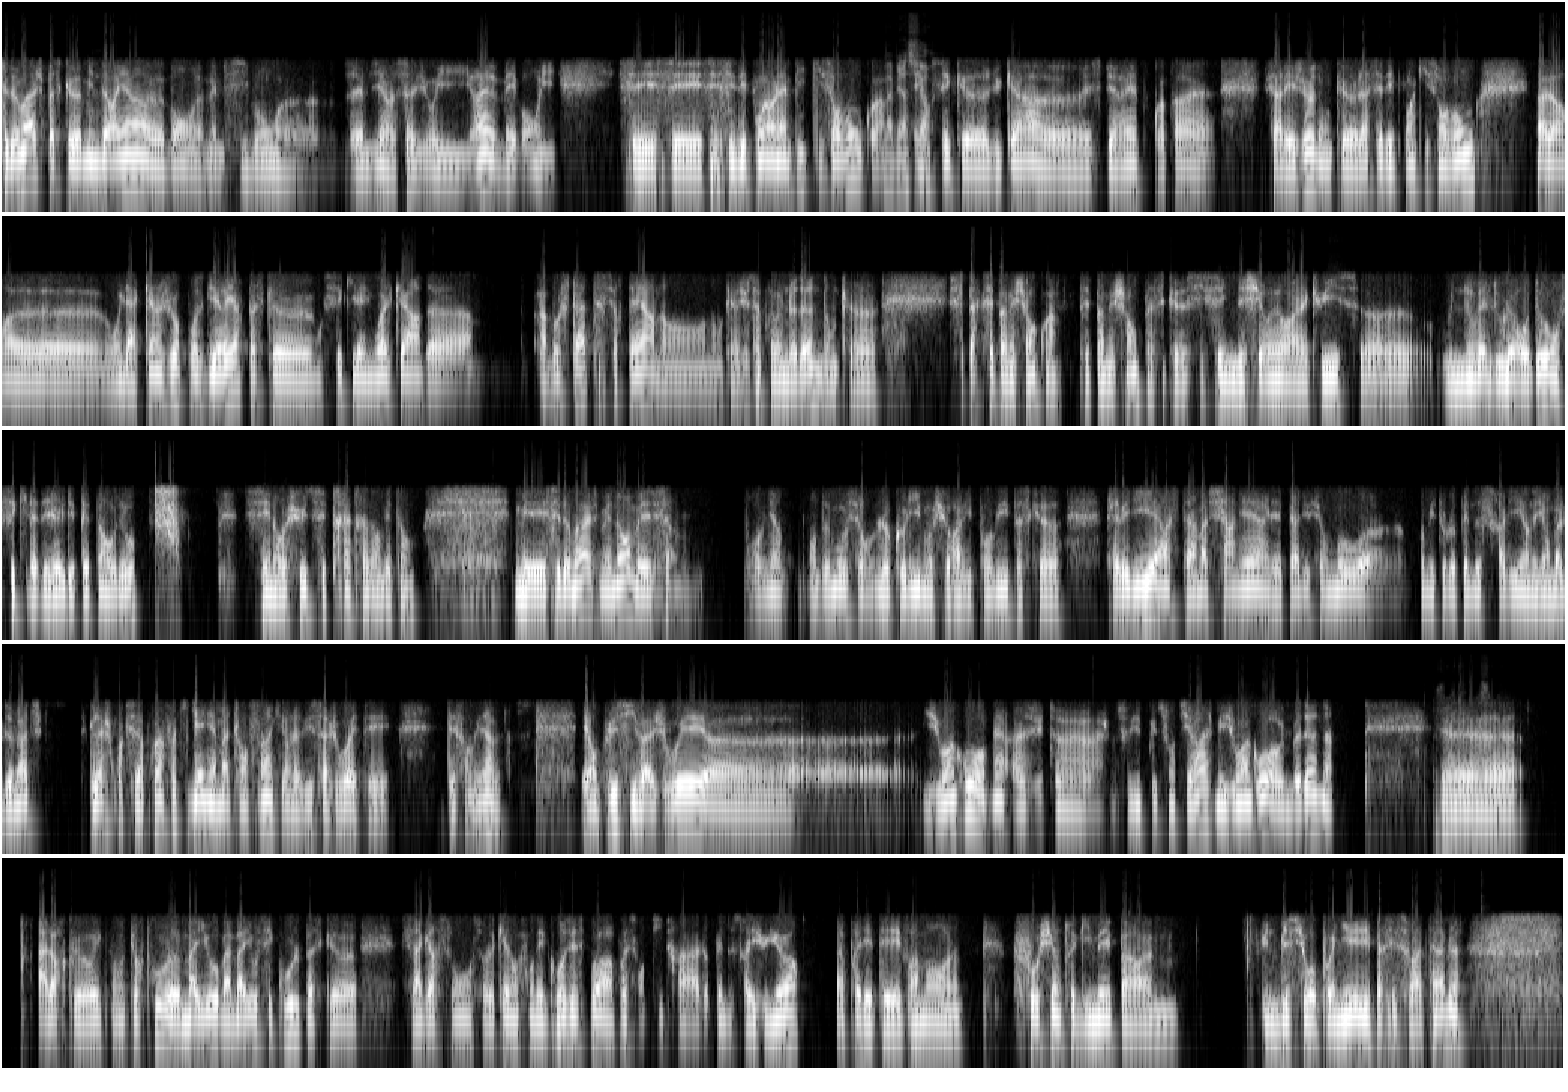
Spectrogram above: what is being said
C'est dommage parce que mine de rien, euh, bon, même si bon, euh, vous allez me dire, Savio il rêve, mais bon, il, c'est c'est c'est des points olympiques qui s'en vont quoi. Bah, bien Et sûr. on sait que Lucas euh, espérait pourquoi pas euh, faire les jeux, donc euh, là c'est des points qui s'en vont. Alors euh, il a 15 jours pour se guérir parce que on sait qu'il a une wildcard à, à Bostadt sur terre, donc euh, juste après Wimbledon, donc euh, j'espère que c'est pas méchant quoi. C'est pas méchant parce que si c'est une déchirure à la cuisse euh, ou une nouvelle douleur au dos, on sait qu'il a déjà eu des pépins au dos. Si c'est une rechute, c'est très très embêtant. Mais c'est dommage, mais non, mais pour revenir en deux mots sur le colis, moi je suis ravi pour lui parce que je l'avais dit hier, hein, c'était un match charnière, il avait perdu sur euh, premier tour de l'Open d'Australie en ayant balle de match. Là, je crois que c'est la première fois qu'il gagne un match en 5 et on l'a vu, sa joie était, était formidable. Et en plus, il va jouer, euh, il joue un gros, merde, ah, zut, euh, je me souviens plus de son tirage, mais il joue un gros à Wimbledon. Euh, alors que oui, quand tu retrouves Maillot, bah Maillot c'est cool parce que c'est un garçon sur lequel on fondait gros espoirs après son titre à l'Open d'Australie Junior. Après, il était vraiment euh, fauché entre guillemets par une blessure au poignet, il est passé sur la table.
